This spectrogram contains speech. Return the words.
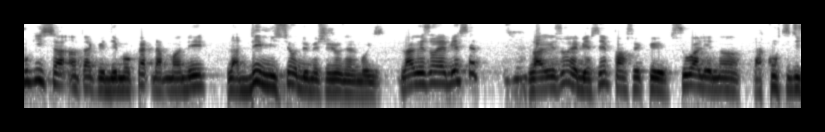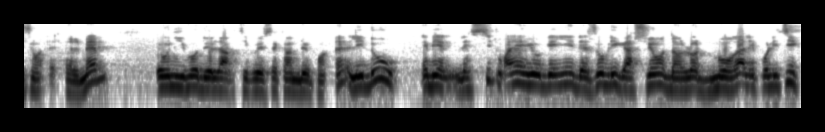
ont dit, pour qui ça, en tant que démocrate, n'a demandé la démission de M. Jovenel Moïse? La raison est bien simple. La raison est bien simple parce que, soit aller dans la Constitution elle-même, et au niveau de l'article 52.1, les deux, eh bien, les citoyens ont gagné des obligations dans l'ordre moral et politique.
